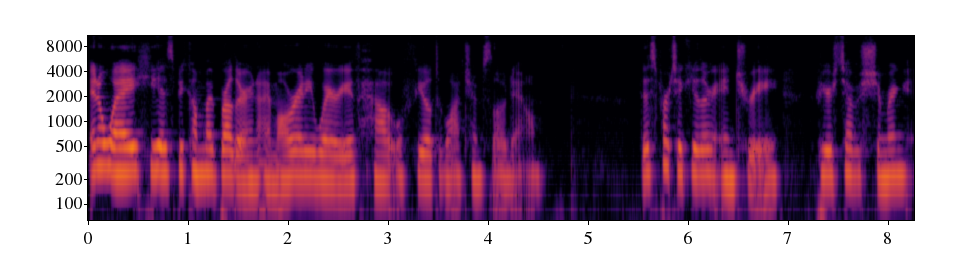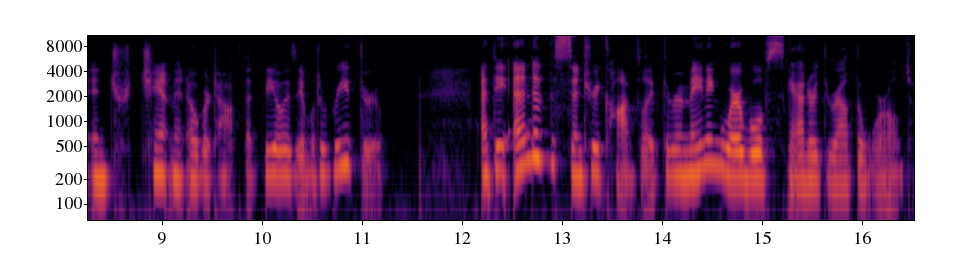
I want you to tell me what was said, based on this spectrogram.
In a way, he has become my brother, and I am already wary of how it will feel to watch him slow down. This particular entry appears to have a shimmering enchantment over top that Theo is able to read through. At the end of the century conflict, the remaining werewolves scattered throughout the world.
